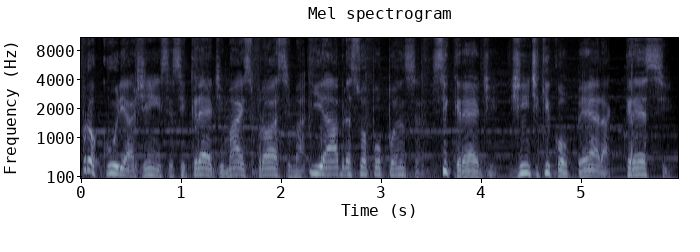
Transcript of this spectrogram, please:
Procure a agência Sicredi mais próxima e abra sua poupança. Sicredi, gente que coopera cresce.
